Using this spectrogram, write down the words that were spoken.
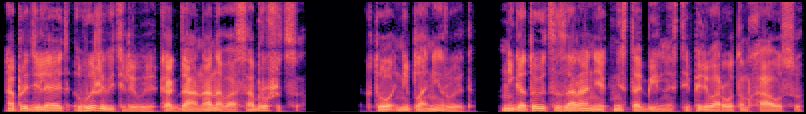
определяет, выживете ли вы, когда она на вас обрушится. Кто не планирует, не готовится заранее к нестабильности, переворотам, хаосу,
